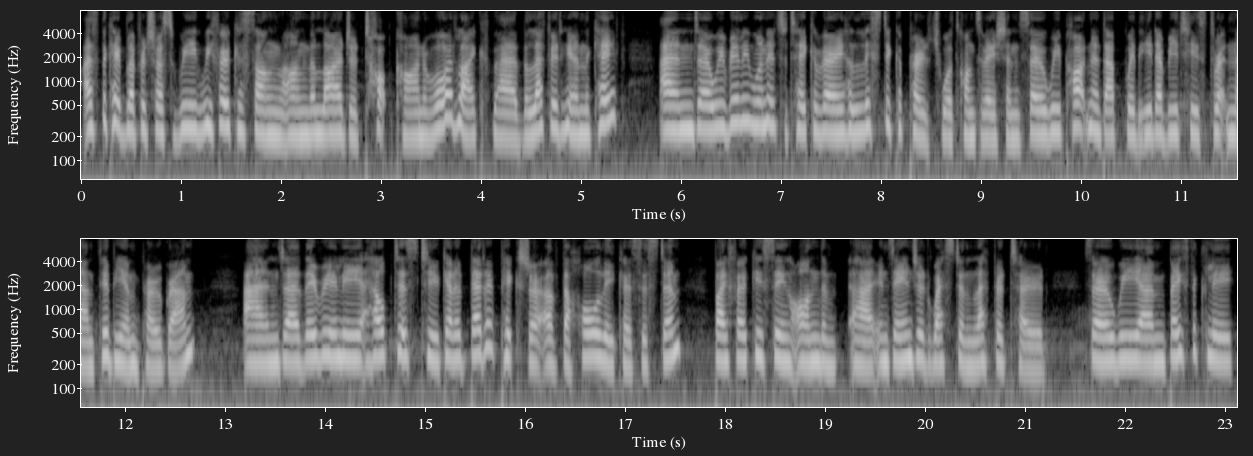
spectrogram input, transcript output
as the Cape Leopard Trust, we, we focus on, on the larger top carnivore, like the, the leopard here in the Cape. And uh, we really wanted to take a very holistic approach towards conservation. So we partnered up with EWT's Threatened Amphibian program. And uh, they really helped us to get a better picture of the whole ecosystem by focusing on the uh, endangered western leopard toad. So we um, basically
